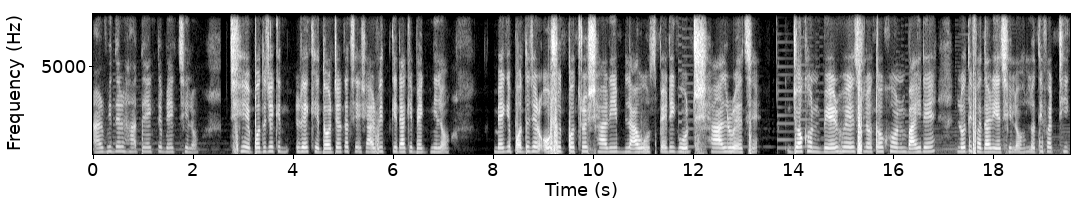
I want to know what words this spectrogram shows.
আরবিদের হাতে একটা ব্যাগ ছিল। সে পদ্মজাকে রেখে দরজার কাছে এসে আরভিদকে ডাকে ব্যাগ নিল। ব্যাগে পদ্মজার ওষুধপত্র, শাড়ি, ব্লাউজ পেডিগুড শাল রয়েছে। যখন বের হয়েছিল তখন বাইরে লতিফা দাঁড়িয়েছিল। লতিফা ঠিক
